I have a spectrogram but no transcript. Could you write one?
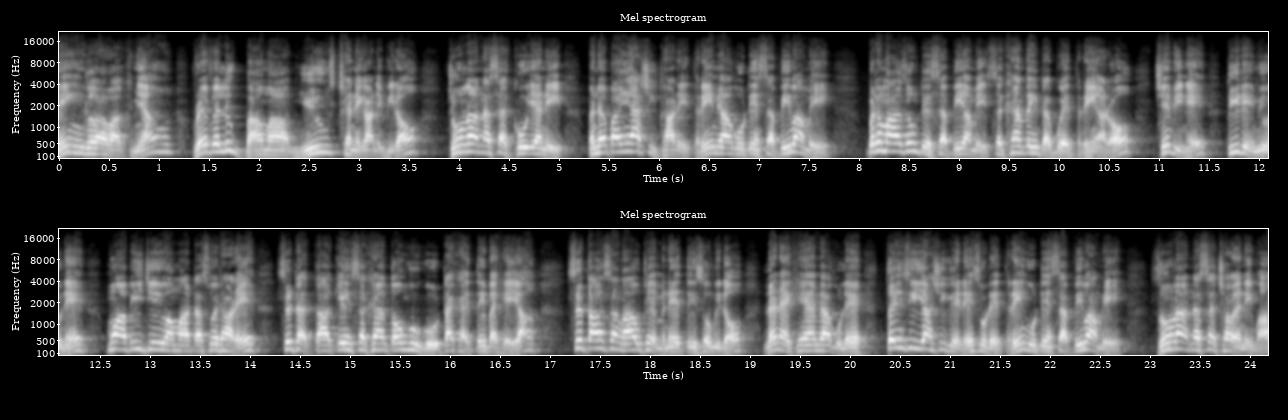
မင်္ဂလာပါခင်ဗျာ Revolut Burma News Channel ကနေပြီးတော့ဇွန်လ29ရက်နေ့မနက်ပိုင်းရရှိထားတဲ့သတင်းများကိုတင်ဆက်ပေးပါမယ်ပထမဆုံးတင်ဆက်ပေးရမယ့်စခန်းသိမ်းတပ်ပွဲသတင်းကတော့ချင်းပြည်နယ်တီးတိမ်မြို့နယ်မွာပြီးကျေးရွာမှာတပ်ဆွဲထားတဲ့စစ်တပ်ကာကင်းစခန်း3ခုကိုတိုက်ခိုက်သိမ်းပိုက်ခဲ့ရာစစ်သား15ဦးထက်မနည်းသေဆုံးပြီးတော့လက်နက်ခဲယမ်းများကိုလည်းသိမ်းဆည်းရရှိခဲ့တယ်ဆိုတဲ့သတင်းကိုတင်ဆက်ပေးပါမယ်ဇွန်လ26ရက်နေ့မှာ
